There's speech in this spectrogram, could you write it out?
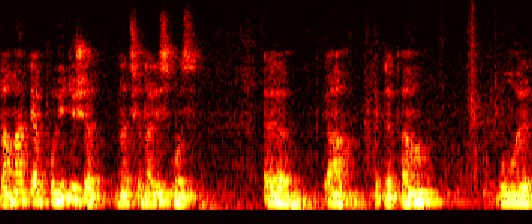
Da mag der politische Nationalismus äh, ja, Le Pen wohl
